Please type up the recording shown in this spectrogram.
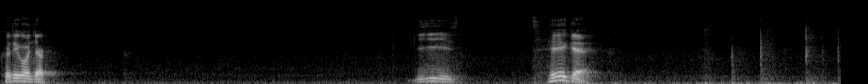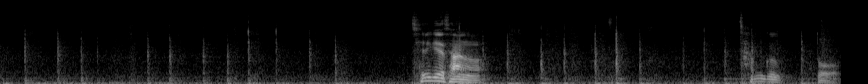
그리고 이제 이 세계 세계상 참극도.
